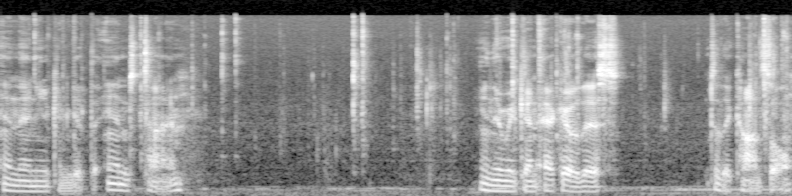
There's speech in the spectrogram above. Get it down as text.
and then you can get the end time. And then we can echo this to the console,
